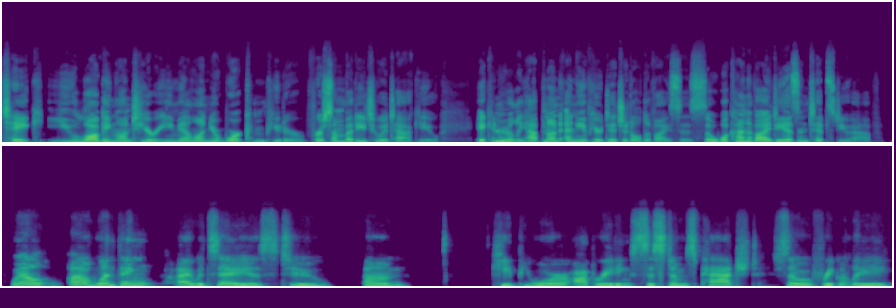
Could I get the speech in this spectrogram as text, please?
take you logging onto your email on your work computer for somebody to attack you. It can really happen on any of your digital devices. So, what kind of ideas and tips do you have? Well, uh, one thing I would say is to um, keep your operating systems patched. So frequently,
